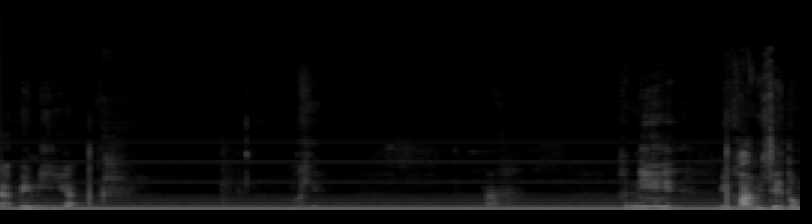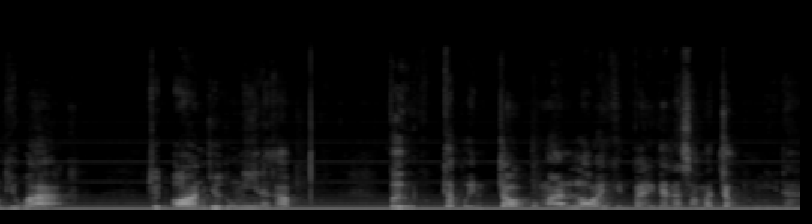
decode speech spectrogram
อะไม่มีอะโอเคอะ คันนี้มีความพิเศษตรงที่ว่าจุดอ่อนอยู่ตรงนี้นะครับปืนถ้าปืนเจาะประมาณร้อยขึ้นไปก็น่าสามารถเจาะตรงนี้ได้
